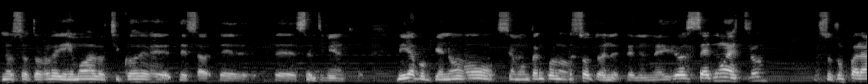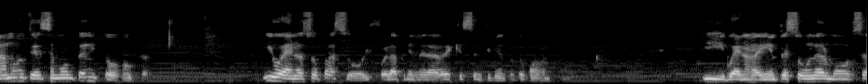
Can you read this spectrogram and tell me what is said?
nosotros le dijimos a los chicos de, de, de Sentimiento, mira, ¿por qué no se montan con nosotros en el, en el medio del set nuestro? Nosotros paramos, ustedes se montan y tocan. Y bueno, eso pasó y fue la primera vez que Sentimiento tocó en público. Y bueno, ahí empezó una hermosa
